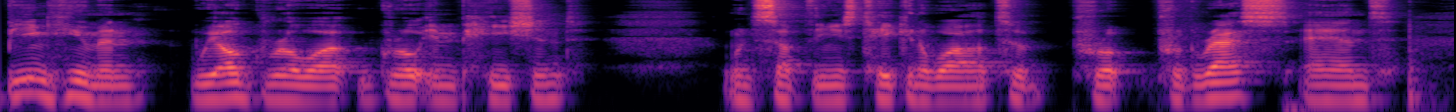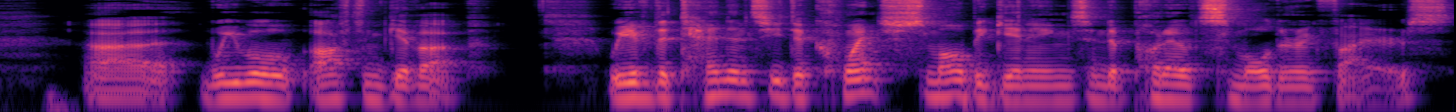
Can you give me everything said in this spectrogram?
being human, we all grow up, grow impatient when something is taking a while to pro- progress, and uh, we will often give up. We have the tendency to quench small beginnings and to put out smoldering fires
